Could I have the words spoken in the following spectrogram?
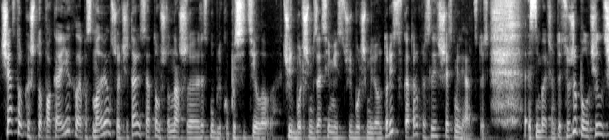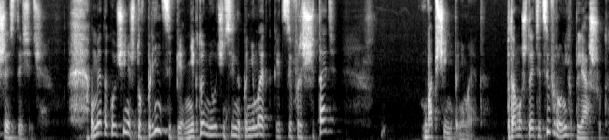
Сейчас только что, пока ехал, я посмотрел, что читались о том, что наша республику посетила чуть больше, за 7 месяцев чуть больше миллиона туристов, которые прислали 6 миллиардов. То есть с небольшим. То есть уже получилось 6 тысяч. У меня такое ощущение, что в принципе никто не очень сильно понимает, как эти цифры считать. Вообще не понимает. Потому что эти цифры у них пляшут.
